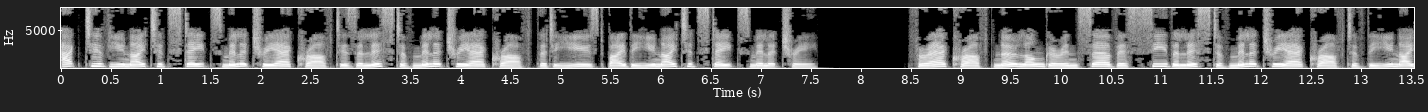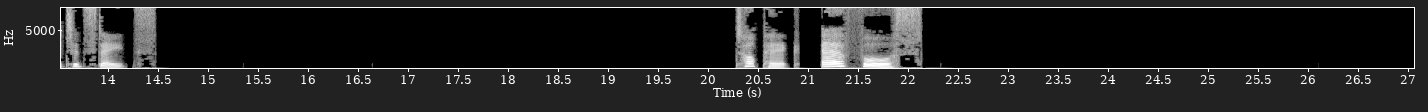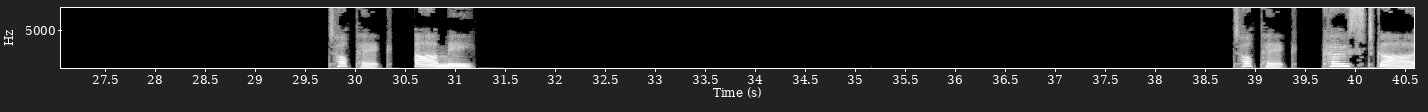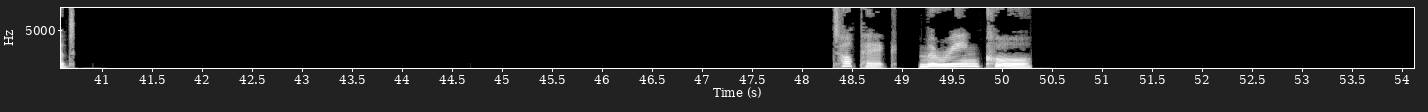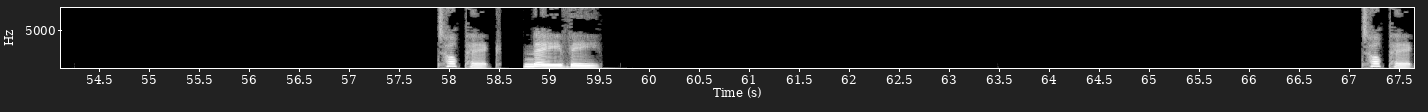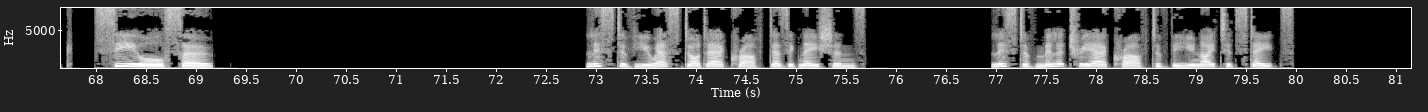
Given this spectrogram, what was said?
Active United States military aircraft is a list of military aircraft that are used by the United States military. For aircraft no longer in service see the list of military aircraft of the United States. Air Force Topic: Army. Topic: Coast Guard. Topic: Marine Corps. Topic: Navy. Topic See also List of U.S. DoD aircraft designations List of military aircraft of the United States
